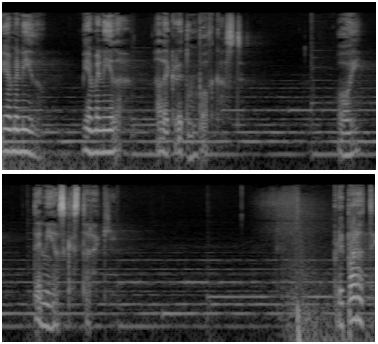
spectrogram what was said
Bienvenido, bienvenida a Decretum Podcast. Hoy tenías que estar aquí. Prepárate,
